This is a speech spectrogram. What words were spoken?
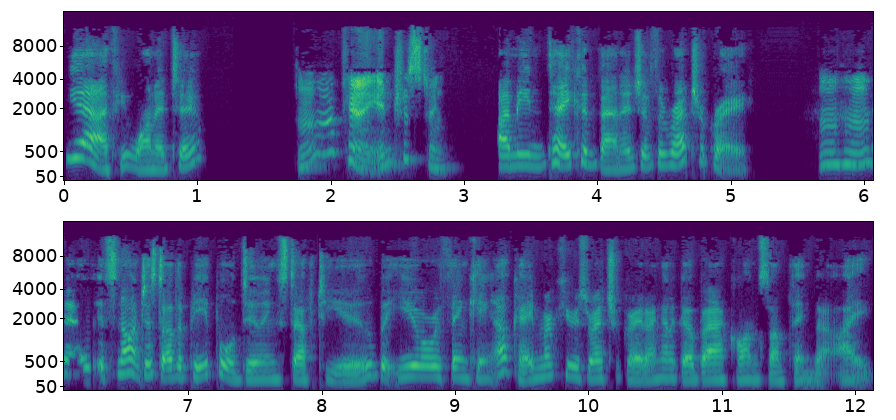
Yeah, if you wanted to. Oh, okay, interesting. I mean, take advantage of the retrograde. Mm-hmm. You know, it's not just other people doing stuff to you, but you're thinking, okay, Mercury's retrograde. I'm going to go back on something that I,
